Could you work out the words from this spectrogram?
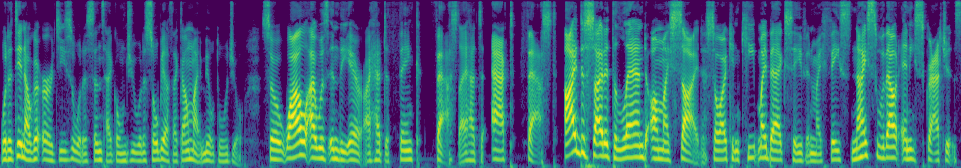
我的电脑跟耳机是我的身材工具，我的手表才刚买没有多久。So while I was in the air, I had to think fast. I had to act fast. I decided to land on my side so I can keep my bag safe and my face nice without any scratches.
